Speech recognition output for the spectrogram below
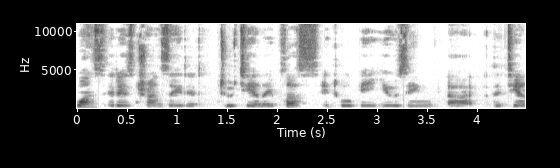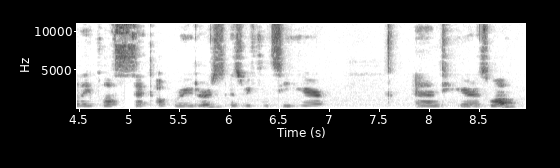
once it is translated to TLA plus, it will be using uh, the TLA plus set operators, as we can see here and here as well.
